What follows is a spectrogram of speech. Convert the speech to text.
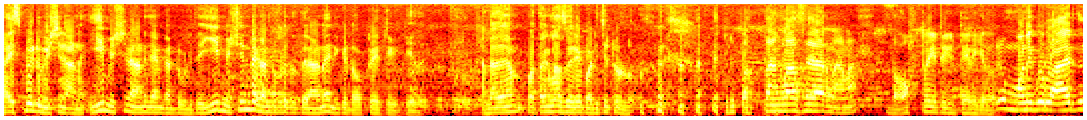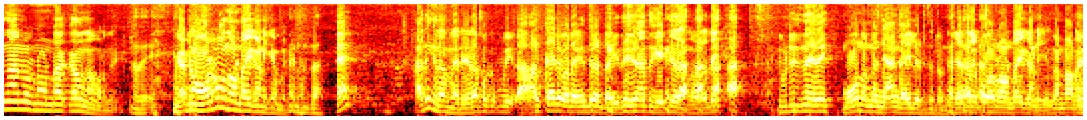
ഹൈസ്പീഡ് മെഷീനാണ് ഈ മെഷീനാണ് ഞാൻ കണ്ടുപിടിച്ചത്. ഈ മെഷീന്റെ കണ്ടുപിടുത്തത്തിനാണ് എനിക്ക് ഡോക്ടറേറ്റ് കിട്ടിയത്. അല്ലാതെ ഞാൻ പത്താം ക്ലാസ് വരെ പഠിച്ചിട്ടുള്ളൂ. ഒരു പത്താം ക്ലാസ്സുകാരനാണ് ഡോക്ടറേറ്റ് കിട്ടിയിരിക്കുന്നത്. ഒരു മണിക്കൂറിൽ ആയിരത്തി നാനൂറ് ഉണ്ടാക്കാമെന്നാ പറഞ്ഞത് അതെ. ചേട്ടൻ ഒരെണ്ണം ഒന്ന് ഉണ്ടാക്കി കാണിക്കാൻ പറ്റും എന്താ അതിങ്ങനെ തന്നെ അപ്പൊ ആൾക്കാർ പറയും ഇത് കണ്ടോ ഇത് ഇതിനകത്ത് കയറ്റിയതാണ് ഇവിടെ ഇരുന്നേ മൂന്നെണ്ണം ഞാൻ കയ്യിലെടുത്തിട്ടുണ്ട്. ചേട്ടൻ ഓർമ്മ ഒരെണ്ണം ഉണ്ടാക്കി കാണിക്കും. കണ്ടോണേ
